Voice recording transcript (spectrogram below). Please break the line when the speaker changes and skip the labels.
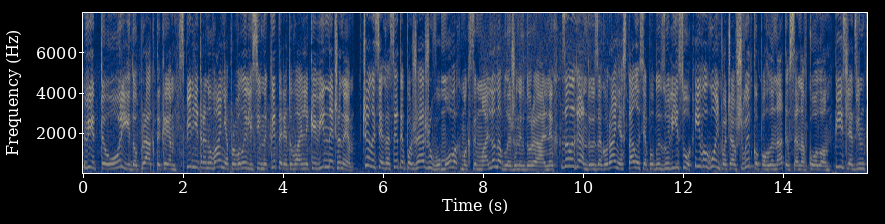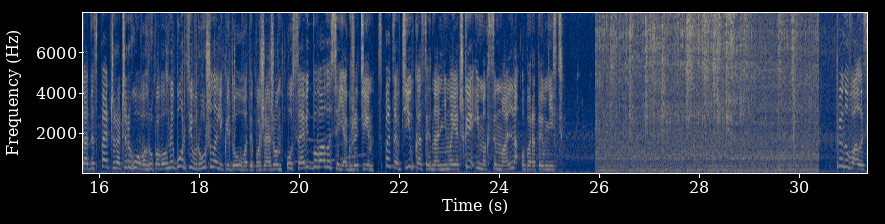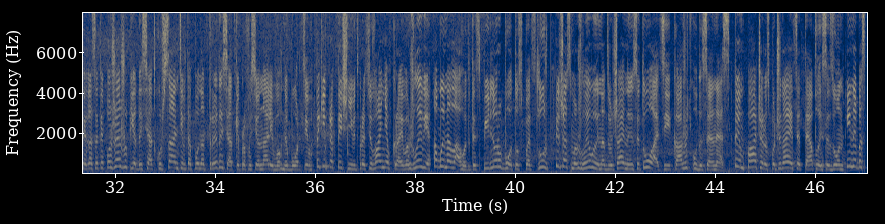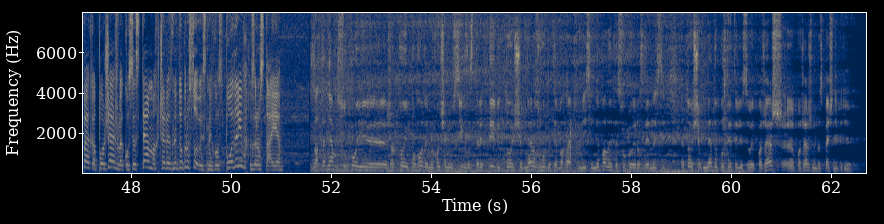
Від теорії до практики спільні тренування провели лісівники та рятувальники Вінничини. Вчилися гасити пожежу в умовах максимально наближених до реальних. За легендою, загорання сталося поблизу лісу, і вогонь почав швидко поглинати все навколо. Після дзвінка диспетчера чергова група вогнеборців рушила ліквідовувати пожежу. Усе відбувалося як в житті: спецавтівка, сигнальні маячки і максимальна оперативність. Тренувалися гасити пожежу 50 курсантів та понад три десятки професіоналів вогнеборців. Такі практичні відпрацювання вкрай важливі, аби налагодити спільну роботу спецслужб під час можливої надзвичайної ситуації, кажуть у ДСНС. Тим паче розпочинається теплий сезон, і небезпека пожеж в екосистемах через недобросовісних господарів зростає.
З настанням сухої жаркої погоди ми хочемо всіх застерегти від того, щоб не розводити багать у лісі, не палити сухої рослинності, для того, щоб не допустити лісових пожеж, е, пожеж в небезпечний період.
